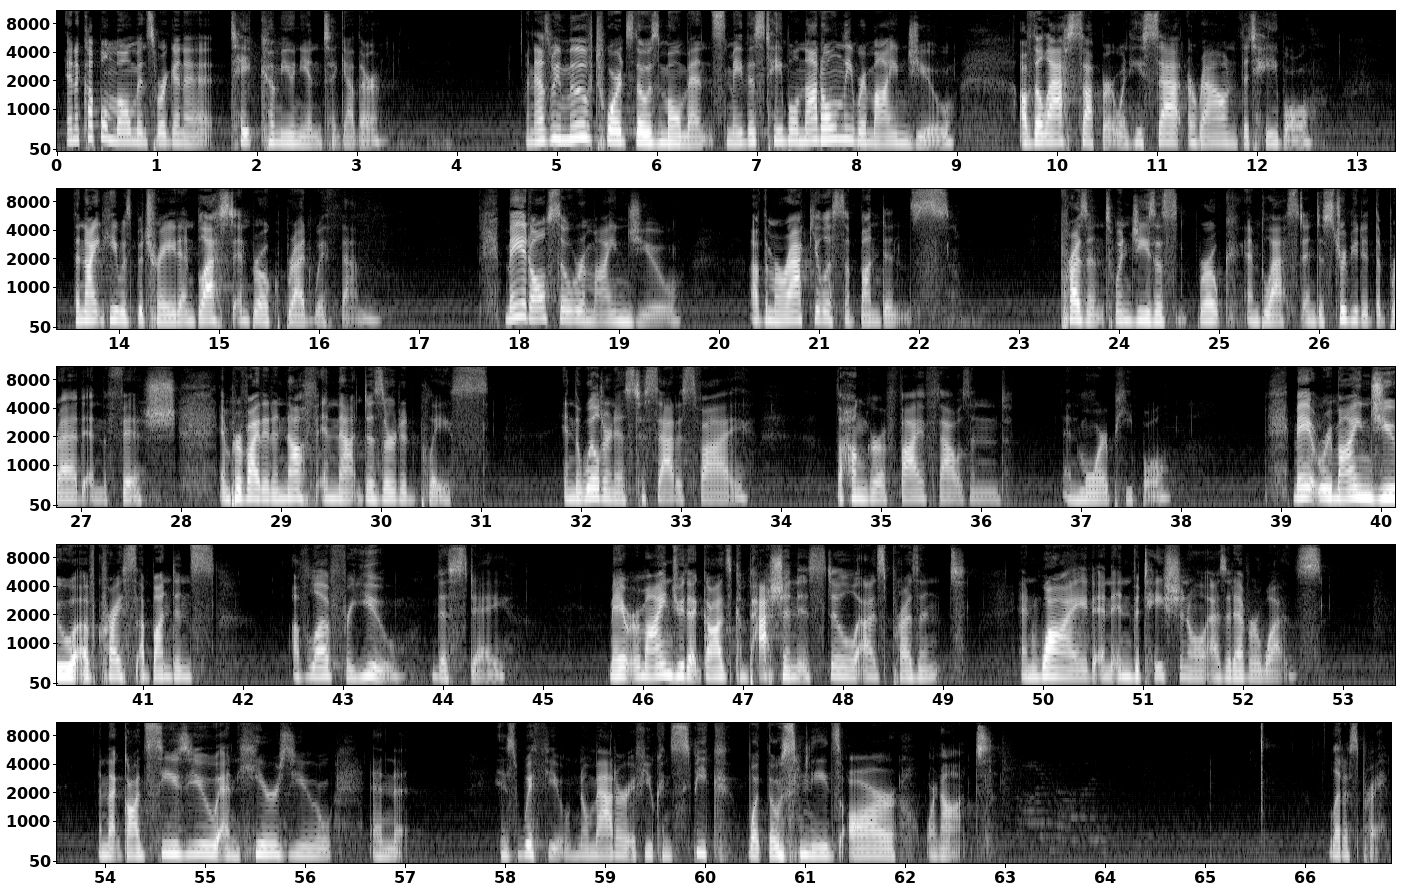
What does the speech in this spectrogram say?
In a couple moments, we're going to take communion together. And as we move towards those moments, may this table not only remind you of the Last Supper when he sat around the table the night he was betrayed and blessed and broke bread with them. May it also remind you of the miraculous abundance present when Jesus broke and blessed and distributed the bread and the fish and provided enough in that deserted place in the wilderness to satisfy the hunger of 5,000 and more people. May it remind you of Christ's abundance of love for you this day. May it remind you that God's compassion is still as present and wide and invitational as it ever was. And that God sees you and hears you and is with you, no matter if you can speak what those needs are or not. Let us pray.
